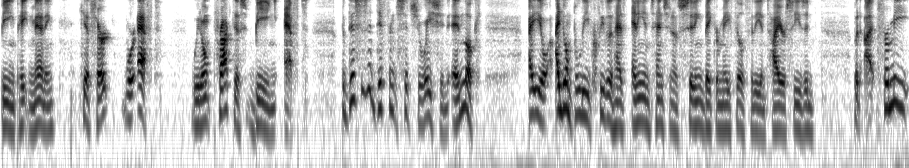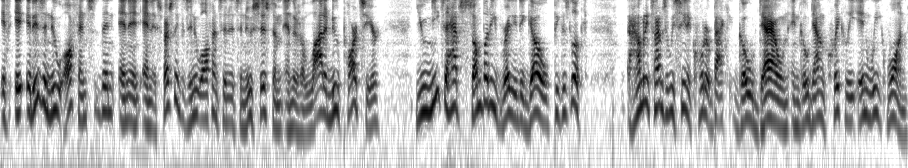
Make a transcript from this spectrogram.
being Peyton Manning." Gets hurt, we're effed. We don't practice being effed. But this is a different situation. And look, I, you know, I don't believe Cleveland has any intention of sitting Baker Mayfield for the entire season. But I, for me, if it, it is a new offense, then and, and and especially if it's a new offense and it's a new system and there's a lot of new parts here, you need to have somebody ready to go. Because look, how many times have we seen a quarterback go down and go down quickly in week one?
